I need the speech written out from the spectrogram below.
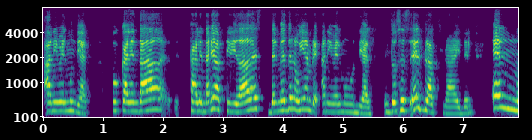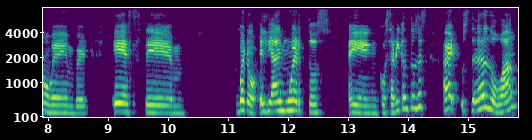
a nivel mundial o calendario, de actividades del mes de noviembre a nivel mundial. Entonces, el Black Friday, el November, este, bueno, el Día de Muertos en Costa Rica. Entonces, a ver, ustedes lo van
